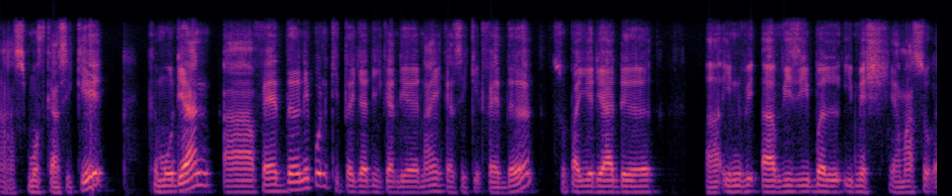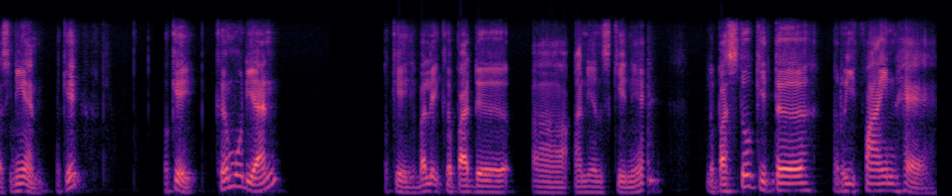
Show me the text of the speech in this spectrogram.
uh, smoothkan sikit. Kemudian uh, feather ni pun kita jadikan dia naikkan sikit feather supaya dia ada uh, invi- uh, visible image yang masuk kat sini kan. Okey. Okey, kemudian okey, balik kepada uh, onion skin ya. Lepas tu kita refine hair.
